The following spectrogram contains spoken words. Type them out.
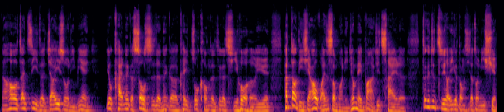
然后在自己的交易所里面又开那个寿司的那个可以做空的这个期货合约，他到底想要玩什么？你就没办法去猜了。这个就只有一个东西叫做你选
